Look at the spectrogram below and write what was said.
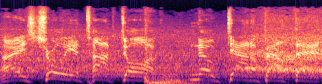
Ah, he's truly a top dog. No doubt about that.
